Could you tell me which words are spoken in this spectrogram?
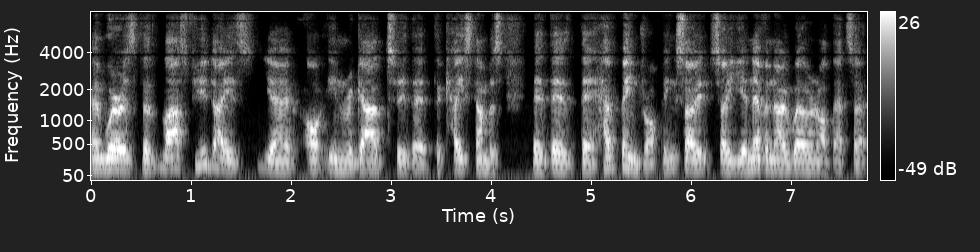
and whereas the last few days, you know, in regard to the, the case numbers, there, there, there have been dropping. So so you never know whether or not that's a,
